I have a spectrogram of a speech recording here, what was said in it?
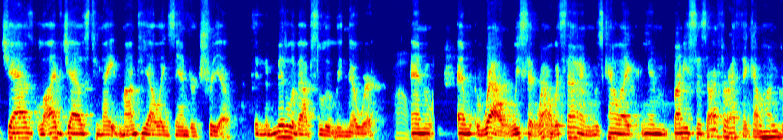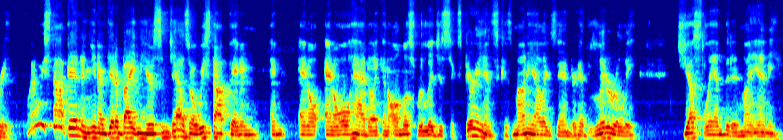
jazz live jazz tonight monty alexander trio in the middle of absolutely nowhere. Wow. and and wow we said wow what's that? And it was kind of like you know bunny says arthur i think i'm hungry. Why don't we stop in and you know get a bite and hear some jazz? Well we stopped in and and and all, and all had like an almost religious experience because monty alexander had literally just landed in miami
